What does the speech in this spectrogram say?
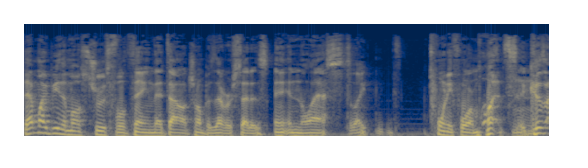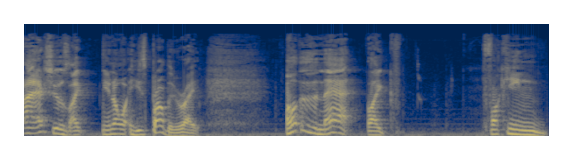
That might be the most truthful thing that Donald Trump has ever said is in the last like twenty four months. Mm-hmm. Because I actually was like, you know what, he's probably right. Other than that, like. Fucking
